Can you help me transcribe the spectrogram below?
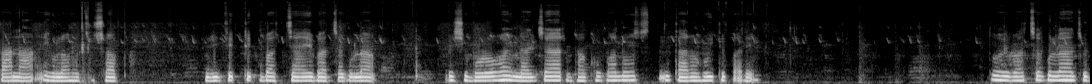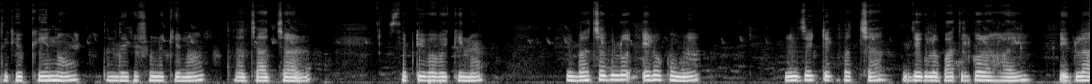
তা না, এগুলো হচ্ছে সব রিজেক্টেড বাচ্চা। এই বাচ্চাগুলা বেশি বড় হয় না, যার ভাগ্য ভালো তারা হইতে পারে। তো এই বাচ্চাগুলা যদি কেউ কেনো, তাহলে দেখে শুনে কেনো তারা যার যার সেফটিভাবে কেনো। বাচ্চাগুলো এরকমই রিজেক্টেড বাচ্চা, যেগুলো বাতিল করা হয়, এগুলা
